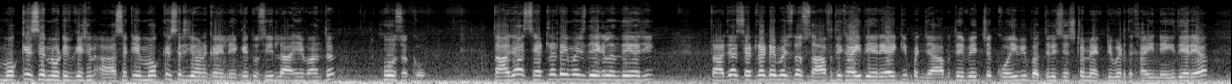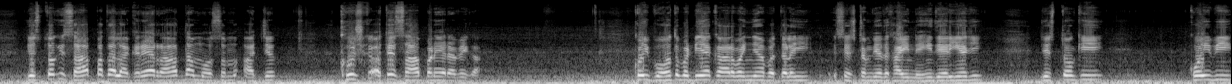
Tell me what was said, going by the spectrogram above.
ਮੌਕੇ ਸਿਰ ਨੋਟੀਫਿਕੇਸ਼ਨ ਆ ਸਕੇ, ਮੌਕੇ ਸਿਰ ਜਾਣਕਾਰੀ ਲੈ ਕੇ ਤੁਸੀਂ ਲਾਹੇਵੰਦ ਹੋ ਸਕੋ। ਤਾਜ਼ਾ ਸੈਟਲਾਈਟ ਇਮੇਜ ਦੇਖ ਲੈਂਦੇ ਆ ਜੀ। ਤਾਜ਼ਾ ਸੈਟਲਾਈਟ ਇਮੇਜ ਤੋਂ ਸਾਫ਼ ਦਿਖਾਈ ਦੇ ਰਿਹਾ ਹੈ ਕਿ ਪੰਜਾਬ ਦੇ ਵਿੱਚ ਕੋਈ ਵੀ ਬੱਦਲੀ ਸਿਸਟਮ ਐਕਟੀਵੇਟ ਦਿਖਾਈ ਨਹੀਂ ਦੇ ਰਿਹਾ, ਜਿਸ ਤੋਂ ਕਿ ਸਾਫ਼ ਪਤਾ ਲੱਗ ਰਿਹਾ, ਰਾਤ ਦਾ ਮੌਸਮ ਅੱਜ ਖੁਸ਼ਕ ਅਤੇ ਸਾਫ਼ ਬਣਿਆ ਰਹੇਗਾ। ਕੋਈ ਬਹੁਤ ਵੱਡੀਆਂ ਕਾਰਵਾਈਆਂ ਬੱਦਲੀ ਸਿਸਟਮ ਦੀਆਂ ਦਿਖਾਈ ਨਹੀਂ ਦੇ ਰਹੀਆਂ ਜੀ, ਜਿਸ ਤੋਂ ਕਿ ਕੋਈ ਵੀ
